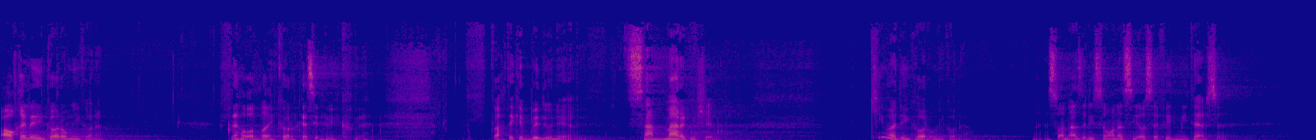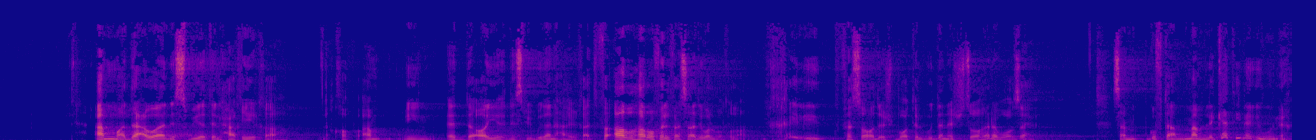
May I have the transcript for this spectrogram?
عاقل این کارو می‌کنه. نه والله این کارو کسی نمی‌کنه. وقتی که بدونه سم مرگشه کی مد این کارو می‌کنه؟ انسان از ریسمان سیاسفید میترسه. اما دعوه نسبیت الحقیقه. خب این ادعای نسبی بودن حقیقت. فاظهر فی الفساد والبطلان. خیلی فسادش باطل بودنش ظاهر واضحه. مثلا گفتم مملکتی نمیمونه.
